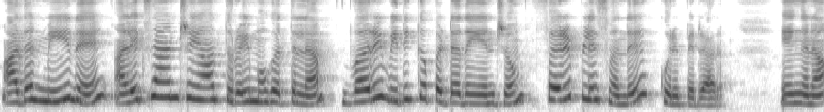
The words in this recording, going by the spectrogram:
அதன் மீது அலெக்சாண்ட்ரியா துறைமுகத்தில் வரி விதிக்கப்பட்டது என்றும் ஃபெரிப்ளிஸ் வந்து குறிப்பிடுறார். எங்கன்னா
